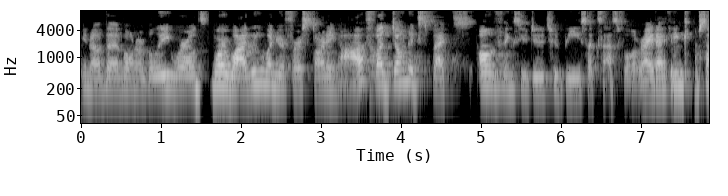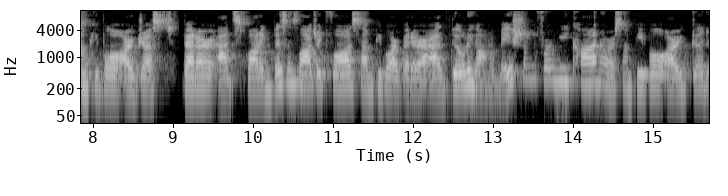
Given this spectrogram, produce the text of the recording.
you know, the vulnerability worlds more widely when you're first starting off, but don't expect all the things you do to be successful, right? I think some people are just better at spotting business logic flaws. Some people are better at building automation for recon, or some people are good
